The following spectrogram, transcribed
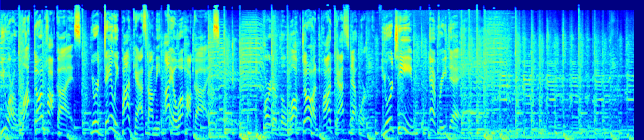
You are Locked On Hawkeyes, your daily podcast on the Iowa Hawkeyes. Part of the Locked On Podcast Network, your team every day.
